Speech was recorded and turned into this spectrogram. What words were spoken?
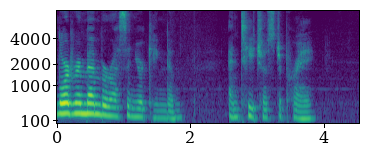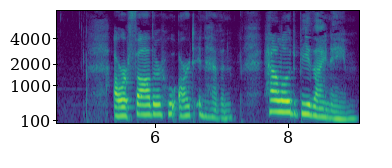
Lord, remember us in your kingdom and teach us to pray. Our Father who art in heaven, hallowed be thy name.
